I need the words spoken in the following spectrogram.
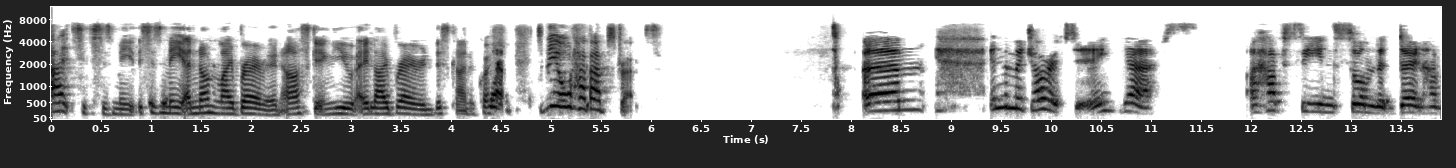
I see. This is me. This is me, a non-librarian, asking you, a librarian, this kind of question. Do they all have abstracts? Um, in the majority, yes. I have seen some that don't have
